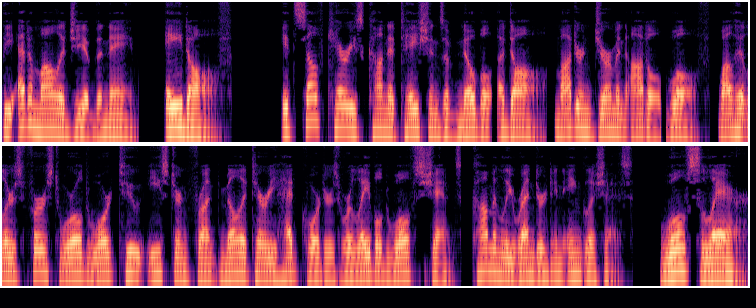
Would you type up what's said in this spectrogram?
The etymology of the name, Adolf, itself carries connotations of noble Adal, modern German Adel Wolf, while Hitler's First World War II Eastern Front military headquarters were labeled Wolfschanze, commonly rendered in English as Wolf's Lair,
